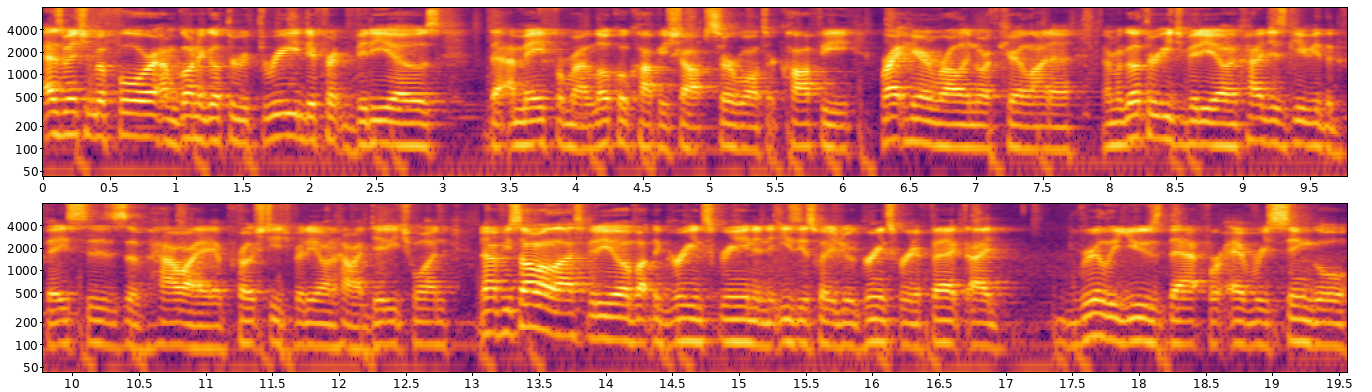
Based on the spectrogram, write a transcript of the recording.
As mentioned before, I'm going to go through three different videos that I made for my local coffee shop, Sir Walter Coffee, right here in Raleigh, North Carolina. I'm gonna go through each video and kind of just give you the basis of how I approached each video and how I did each one. Now, if you saw my last video about the green screen and the easiest way to do a green screen effect, I really used that for every single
